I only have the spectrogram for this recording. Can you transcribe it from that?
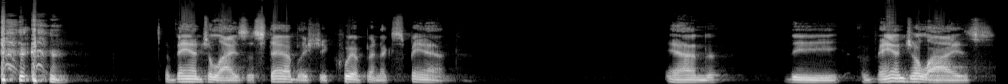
evangelize, establish, equip, and expand. And the evangelize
